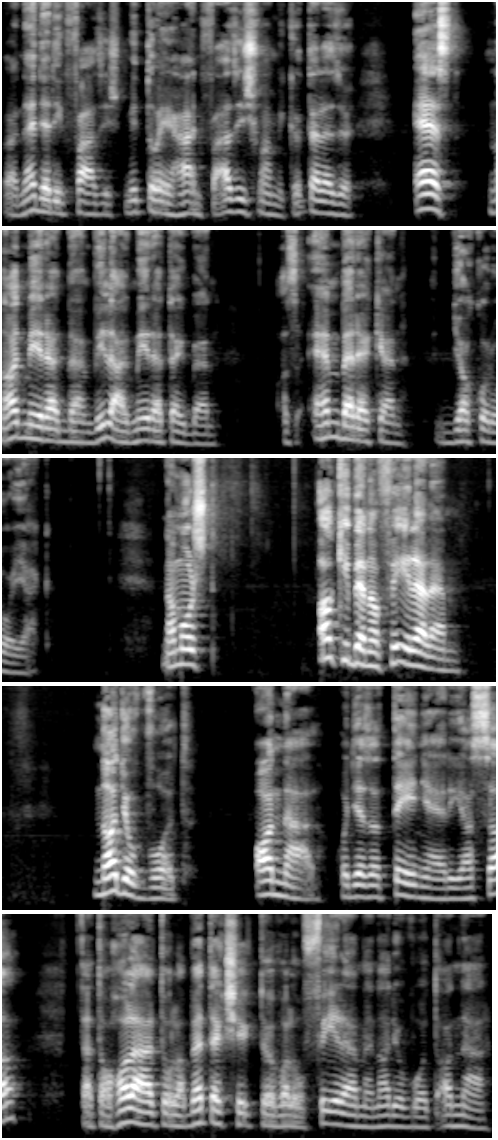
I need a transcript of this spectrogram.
vagy a negyedik fázist, mit tudom én, hány fázis van, mi kötelező, ezt nagyméretben, világméretekben az embereken gyakorolják. Na most, akiben a félelem nagyobb volt annál, hogy ez a tény elriassza, tehát a haláltól, a betegségtől való félelme nagyobb volt annál,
